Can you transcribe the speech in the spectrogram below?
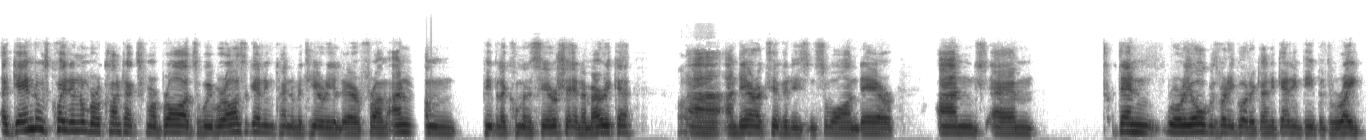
Again, there was quite a number of contacts from abroad, so we were also getting kind of material there from and from people like coming to Saoirse in America Oh, uh, and their activities and so on there. And um, then Rory Og was very good at kind of getting people to write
